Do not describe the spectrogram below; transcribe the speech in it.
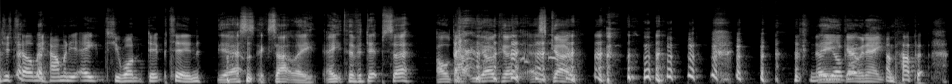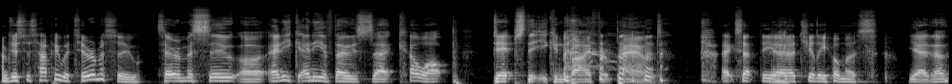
just tell me how many eighths you want dipped in. Yes, exactly. Eighth of a dip, sir. Hold out the yogurt. Let's go. No There you yogurt. go, an eighth. I'm happy. I'm just as happy with tiramisu. Tiramisu or any any of those uh, co-op dips that you can buy for a pound. except the uh, chili hummus. Yeah, no,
